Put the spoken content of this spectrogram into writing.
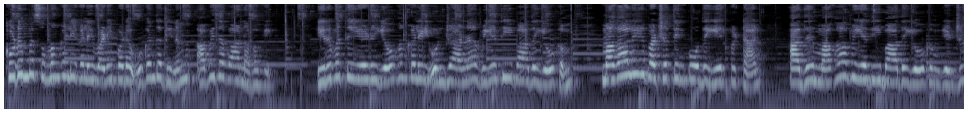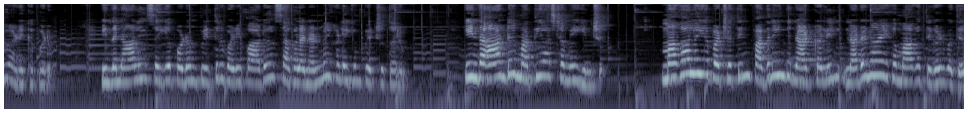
குடும்ப சுமங்கலிகளை வழிபட உகந்த தினம் அபிதவா நவமி. இருபத்தி ஏழு யோகங்களில் ஒன்றான வியதிபாத யோகம் மகாலய பட்சத்தின் போது ஏற்பட்டால் அது மகாவியதிபாத யோகம் என்று அழைக்கப்படும். இந்த நாளில் செய்யப்படும் பித்ரு வழிபாடு சகல நன்மைகளையும் பெற்றுத்தரும். இந்த ஆண்டு மத்தியாஷ்டமி இன்று. மகாலய பட்சத்தின் பதினைந்து நாட்களில் நடநாயகமாக திகழ்வது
